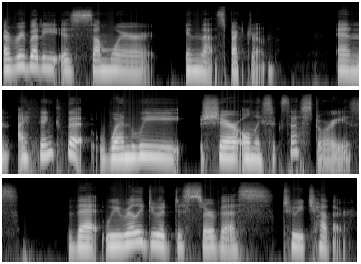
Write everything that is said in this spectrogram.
everybody is somewhere in that spectrum. And I think that when we share only success stories, that we really do a disservice to each other.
